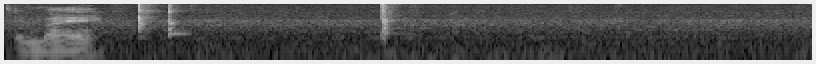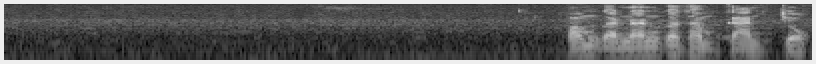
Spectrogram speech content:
เห็นไหมพร้อมกันนั้นก็ทำการจก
